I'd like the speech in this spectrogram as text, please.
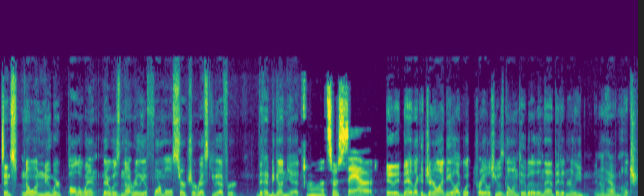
Since no one knew where Paula went, there was not really a formal search or rescue effort that had begun yet. Oh, that's so sad. Yeah, they, they had like a general idea like what trail she was going to, but other than that, they didn't really didn't really have much.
